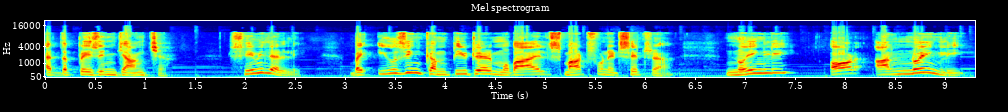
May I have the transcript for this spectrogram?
at the present juncture. Similarly, by using computer, mobile, smartphone, etc., knowingly or unknowingly,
